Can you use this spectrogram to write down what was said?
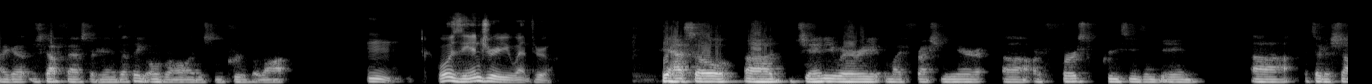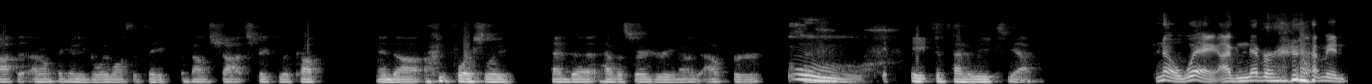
I got just got faster hands. I think overall I just improved a lot. Mm. What was the injury you went through? Yeah, so uh, January of my freshman year, uh, our first preseason game, uh, I took a shot that I don't think any goalie wants to take, a bounce shot straight to the cup, and uh, unfortunately had to have a surgery, and I was out for Ooh. eight to ten weeks. Yeah. No way. I've never. I mean,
